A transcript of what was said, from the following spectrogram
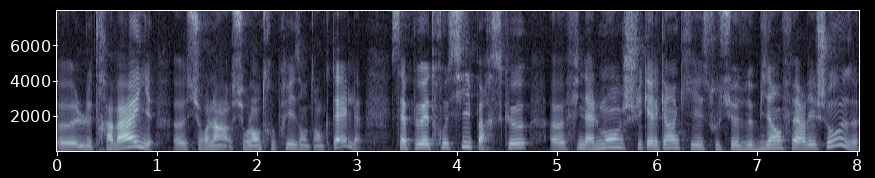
le travail, sur l'entreprise en tant que telle. Ça peut être aussi parce que euh, finalement, je suis quelqu'un qui est soucieuse de bien faire les choses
